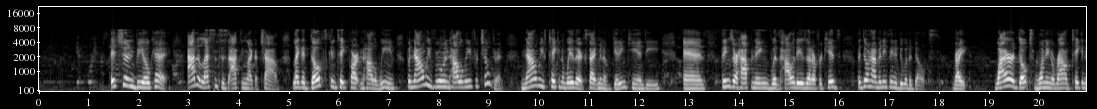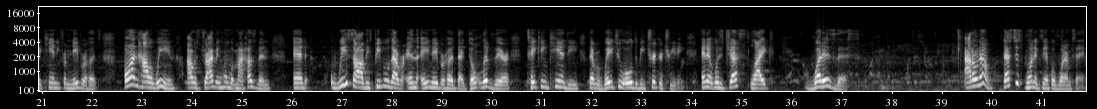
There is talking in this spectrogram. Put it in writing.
it shouldn't be okay. Adolescence is acting like a child. Like adults can take part in Halloween, but now we've ruined Halloween for children. Now we've taken away their excitement of getting candy, and things are happening with holidays that are for kids that don't have anything to do with adults, right? Why are adults running around taking the candy from neighborhoods? On Halloween, I was driving home with my husband, and we saw these people that were in the a neighborhood that don't live there taking candy that were way too old to be trick or treating. And it was just like, what is this? I don't know. That's just one example of what I'm saying.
